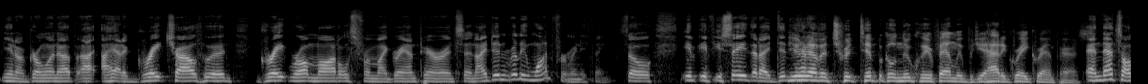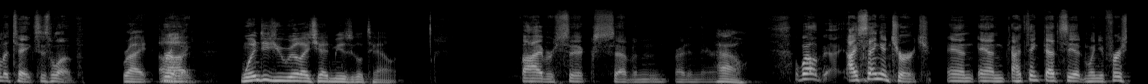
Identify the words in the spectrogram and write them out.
you know, growing up. I, I had a great childhood, great role models from my grandparents, and I didn't really want for anything. So if, if you say that I didn't You didn't have, have a typical nuclear family, but you had a great grandparents. and that's all it takes is love. Right. Really. Uh, when did you realize you had musical talent? Five or six, seven, right in there. How? Well, I sang in church, and and I think that's it. When you first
